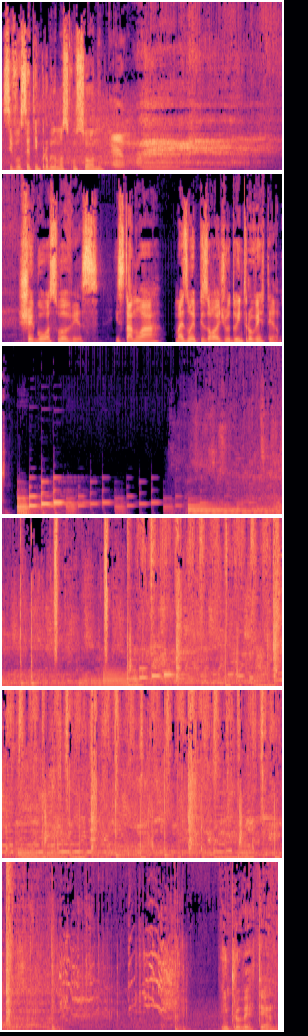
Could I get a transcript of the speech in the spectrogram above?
Se você tem problemas com sono, chegou a sua vez. Está no ar mais um episódio do Introvertendo. Introvertendo,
